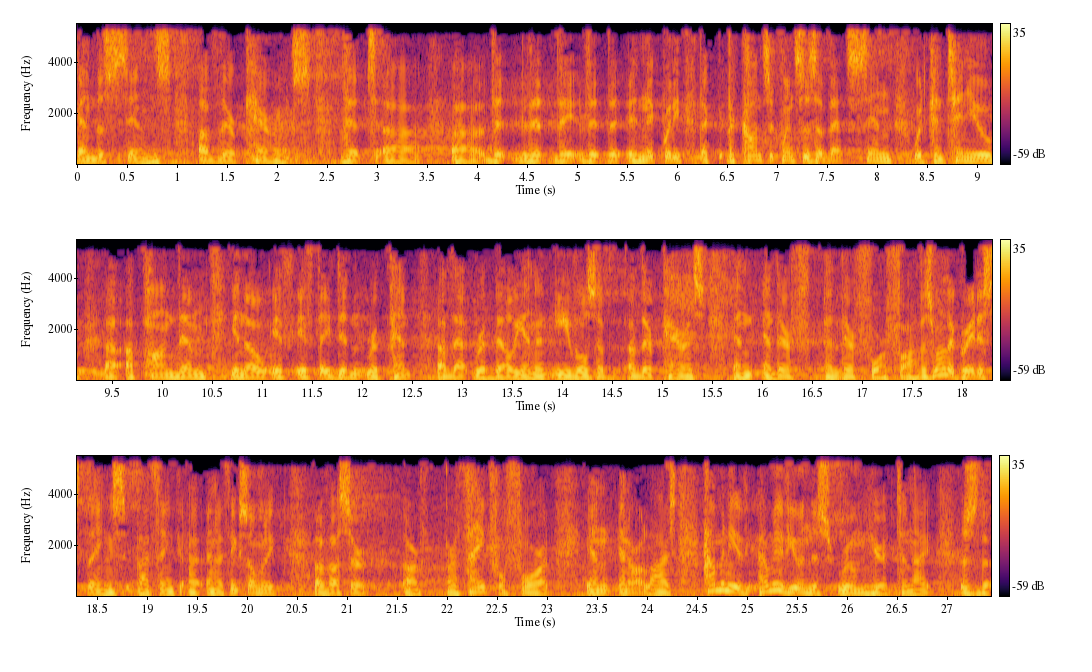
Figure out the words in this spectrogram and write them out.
and the sins of their parents that uh, uh, that, that, they, that the iniquity, the, the consequences of that sin would continue uh, upon them, you know, if, if they didn't repent of that rebellion and evils of, of their parents and, and, their, and their forefathers. One of the greatest things, I think, uh, and I think so many of us are, are, are thankful for it in, in our lives. How many, of, how many of you in this room here tonight is the,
